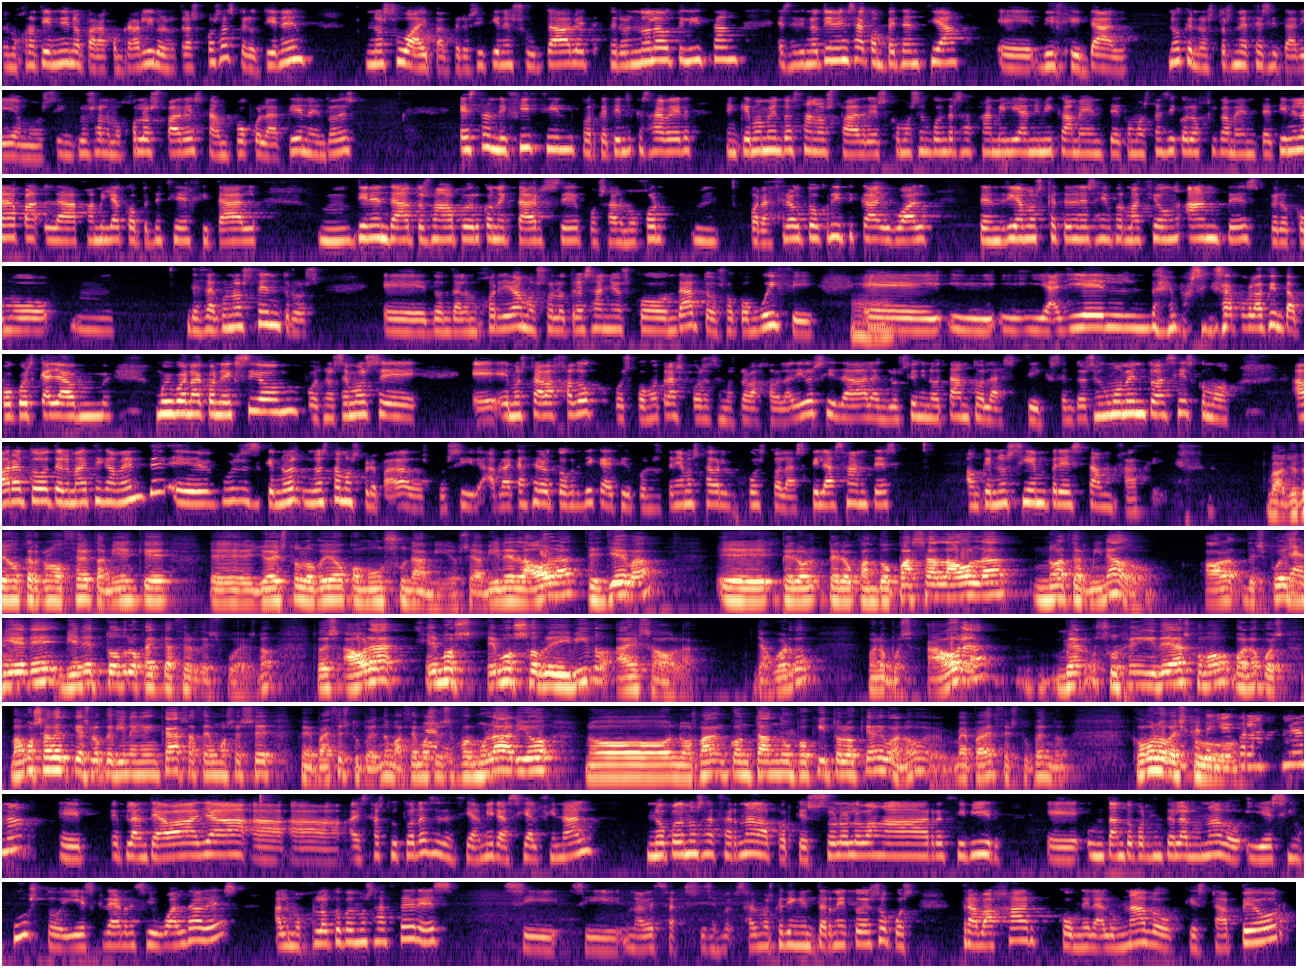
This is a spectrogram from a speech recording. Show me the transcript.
lo mejor no tienen dinero para comprar libros, otras cosas, pero tienen no su iPad, pero sí tienen su tablet, pero no la utilizan, es decir, no tienen esa competencia eh, digital ¿no? que nosotros necesitaríamos. Incluso a lo mejor los padres tampoco la tienen. Entonces, es tan difícil porque tienes que saber en qué momento están los padres, cómo se encuentra esa familia anímicamente, cómo están psicológicamente, tiene la, familia competencia digital, mm, tienen datos, van a poder conectarse, pues a lo mejor mm, por hacer autocrítica igual tendríamos que tener esa información antes, pero como mm, desde algunos centros eh, donde a lo mejor llevamos solo tres años con datos o con wifi eh, y, allí en, pues en esa población tampoco es que haya muy buena conexión, pues nos hemos eh, eh, hemos trabajado pues con otras cosas, hemos trabajado la diversidad, la inclusión y no tanto las TICs. Entonces, en un momento así es como, ahora todo telemáticamente, eh, pues es que no, estamos preparados. Pues sí, habrá que hacer autocrítica y decir, pues nos teníamos que haber puesto las pilas antes, aunque no siempre es tan fácil. Va, yo tengo que reconocer también que eh, yo esto lo veo como un tsunami. O sea, viene la ola, te lleva, pero, pero cuando pasa la ola no ha terminado. Ahora, después viene, viene todo lo que hay que hacer después, ¿no? Entonces, ahora hemos, hemos sobrevivido a esa ola, ¿de acuerdo? Bueno, pues ahora surgen ideas como, bueno, pues vamos a ver qué es lo que tienen en casa, hacemos ese, que me parece estupendo, hacemos ese formulario, no, nos van contando un poquito lo que hay, bueno, me parece estupendo. ¿Cómo lo ves tú? Yo por la mañana eh, planteaba ya a, a estas tutoras y decía, mira, si al final no podemos hacer nada porque solo lo van a recibir eh, un tanto por ciento del alumnado y es injusto y es crear desigualdades, a lo mejor lo que podemos hacer es, si, si una vez si sabemos que tiene internet todo eso, pues trabajar con el alumnado que está peor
